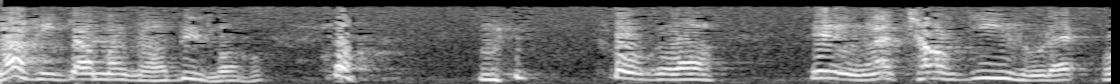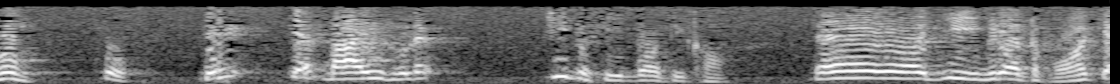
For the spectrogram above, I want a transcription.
နောက်စီကြမှာငါပြီမောဟုတ်ကလား ဒီငါချောင်းကြီးဆိုတဲ့ဟုတ်ဟုတ်ဒီကြက်သားကြီးဆိုတဲ့ကြည့်ပစီပေါ်ဒီကောင်အဲတော့ကြည့်ပြီးတော့သဘောကျ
